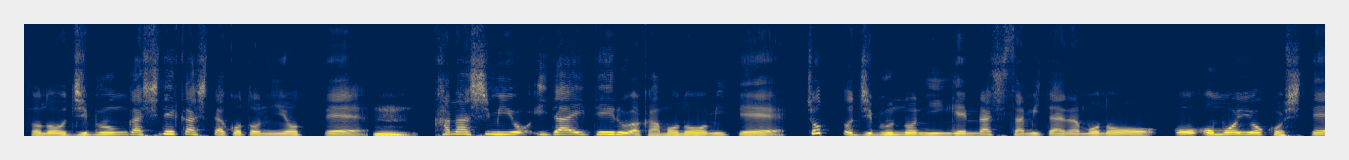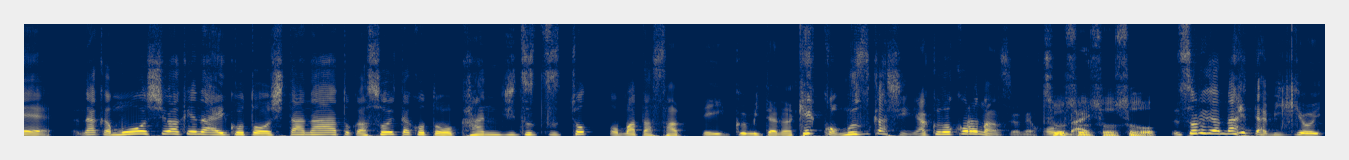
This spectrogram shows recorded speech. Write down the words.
その自分がしでかしたことによって、うん。悲しみを抱いている若者を見て、ちょっと自分の人間らしさみたいなものを思い起こして、なんか申し訳ないことをしたなとかそういったことを感じつつ、ちょっとまた去っていくみたいな、結構難しい役どころなんですよね、そう本来。そうそうそそれが成田美紀をい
